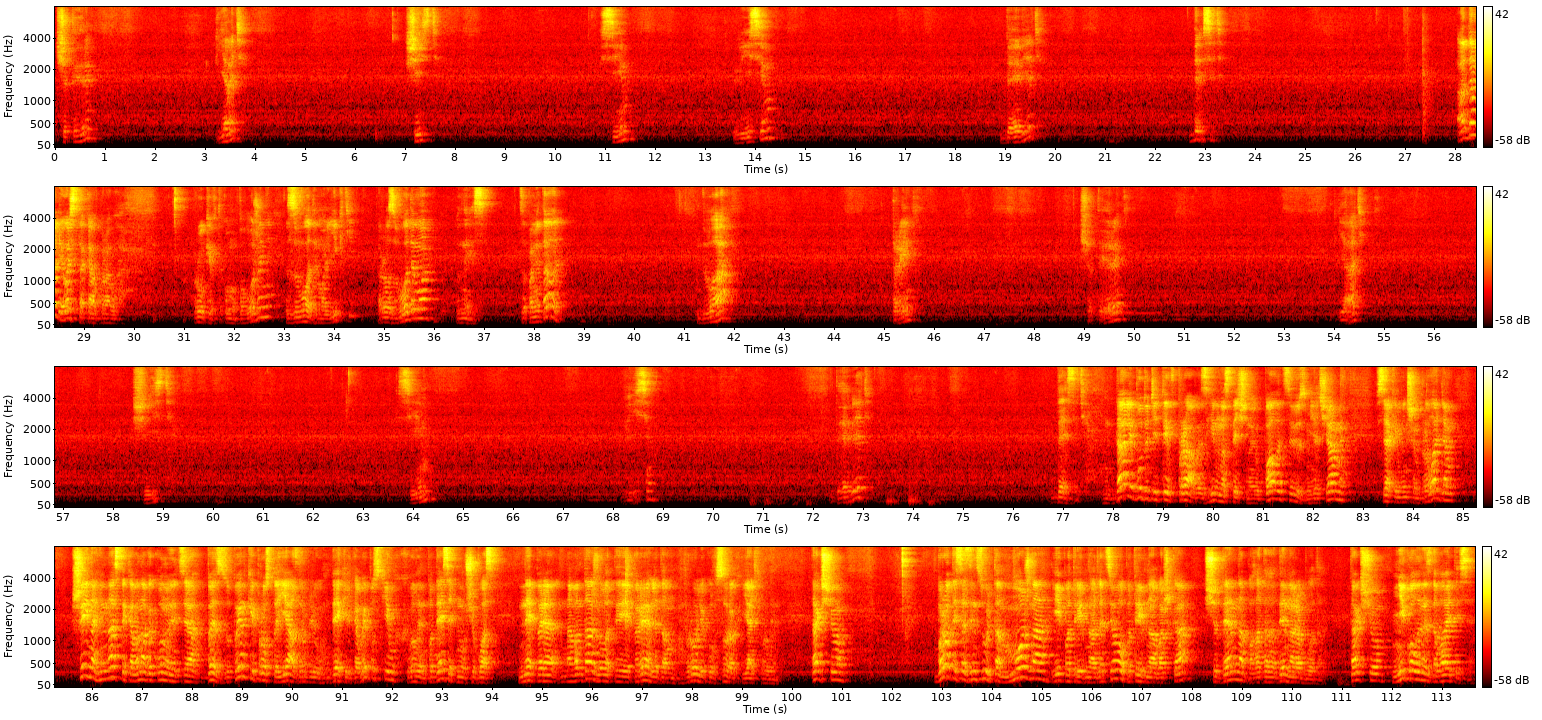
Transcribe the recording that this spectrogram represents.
4, 5, 6, 7, 8, 9, 10. А далі ось така вправа. Руки в такому положенні, зводимо лікті, розводимо вниз. Запам'ятали? Два. Три. Чотири. П'ять. Шість. Сім. Вісім. Дев'ять. Десять. Далі будуть йти вправи з гімнастичною палицею, з м'ячами, всяким іншим приладдям. Шийна гімнастика вона виконується без зупинки. Просто я зроблю декілька випусків, хвилин по 10, ну, щоб вас не перенавантажувати переглядом в ролику в 45 хвилин. Так що боротися з інсультом можна і потрібно. А для цього потрібна важка, щоденна, багатогодинна робота. Так що ніколи не здавайтеся.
